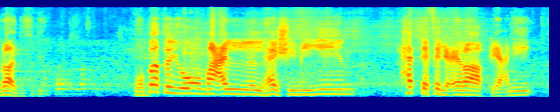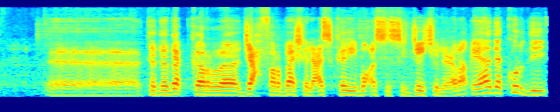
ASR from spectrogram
كرادي وبقيوا مع الهاشميين حتى في العراق يعني آه، تتذكر جعفر باشا العسكري مؤسس الجيش العراقي. هذا كردي.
